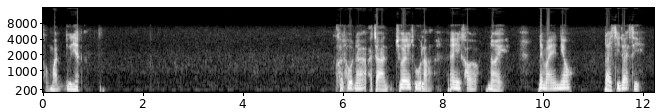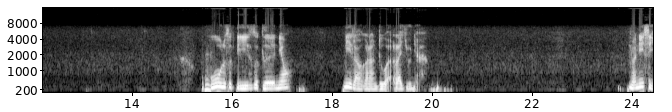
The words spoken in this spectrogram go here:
ของมันอยู่เนี่ย ขอโทษนะ อาจารย์ช่วยถูหลังให้เขาหน่อย ได้ไหมเนี่ยได้สิ ได้สิอู้รู้สึกดีสุดเลยเนี่ยนี่เรากำลังดูอะไรอยู่เนี่ย มานี่สิ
